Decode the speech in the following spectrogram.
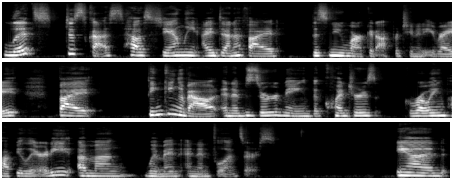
let's discuss how Stanley identified this new market opportunity, right? By thinking about and observing the Quencher's growing popularity among women and influencers. And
